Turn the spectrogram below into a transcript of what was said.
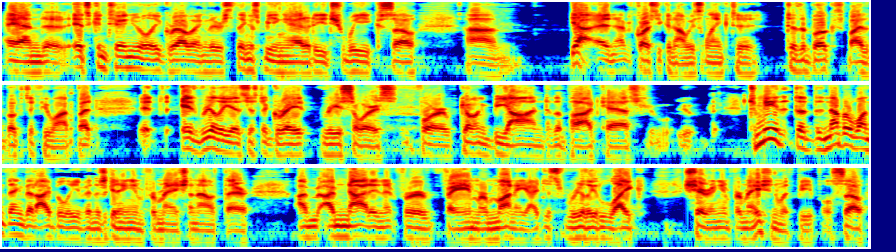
And uh, it's continually growing. There's things being added each week. So, um, yeah, and of course you can always link to to the books, buy the books if you want. But it it really is just a great resource for going beyond the podcast. To me, the, the number one thing that I believe in is getting information out there. I'm I'm not in it for fame or money. I just really like sharing information with people. So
